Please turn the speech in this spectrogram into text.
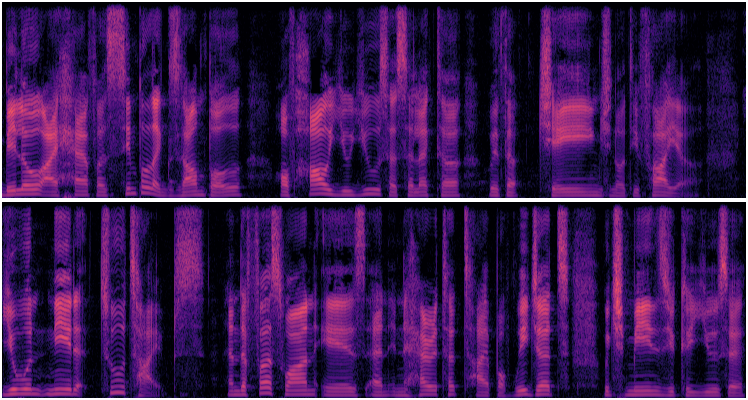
Below I have a simple example of how you use a selector with a change notifier. You will need two types and the first one is an inherited type of widget which means you could use a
